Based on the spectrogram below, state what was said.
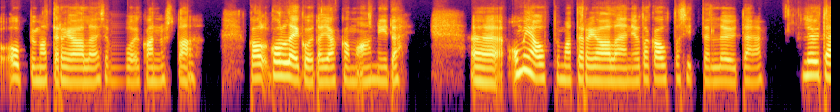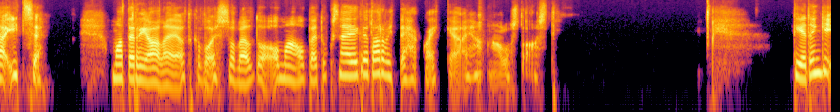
oppimateriaaleja, se voi kannustaa kollegoita jakamaan niitä omia oppimateriaaleja, jota kautta sitten löytää, löytää itse materiaaleja, jotka voisivat soveltua omaan opetukseen, eikä tarvitse tehdä kaikkea ihan alusta asti tietenkin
